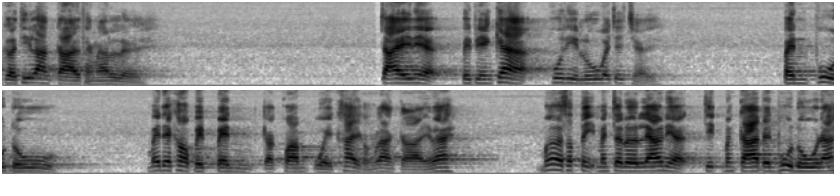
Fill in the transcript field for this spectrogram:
เกิดที่ร่างกายทางนั้นเลย ใจเนี่ยเป็นเพียงแค่ผู้ที่รู้ไว้เฉยๆเป็นผู้ดูไม่ได้เข้าไปเป็นกับความป่วยไข้ของร่างกายใช่ไหมเมื่อสติมันเจริญแล้วเนี่ย จิตมันกลายเป็นผู้ดูนะ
